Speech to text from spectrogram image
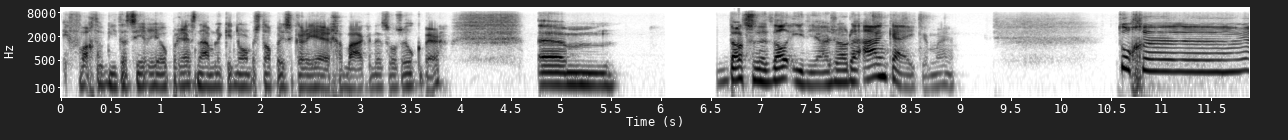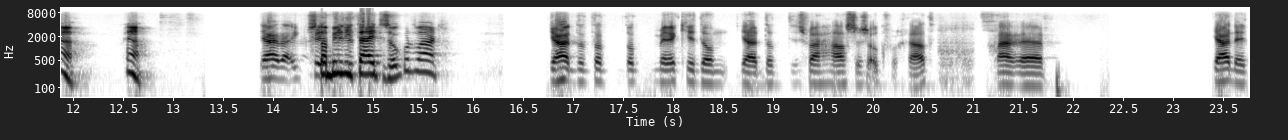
Ik verwacht ook niet dat Sergio Perez namelijk enorme stappen in zijn carrière gaat maken, net zoals Hulkenberg. Um, dat ze het wel ieder jaar zouden aankijken, maar toch, uh, ja, ja. ja nou, ik Stabiliteit is ook wat waard. Ja, dat, dat, dat merk je dan. Ja, dat is waar Haas dus ook voor gaat. Maar uh, ja, nee,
